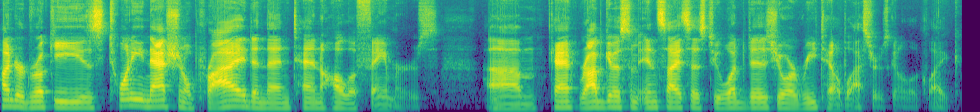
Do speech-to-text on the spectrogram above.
100 rookies, 20 national pride, and then 10 Hall of Famers. Um, okay, Rob, give us some insights as to what it is your retail blaster is going to look like.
